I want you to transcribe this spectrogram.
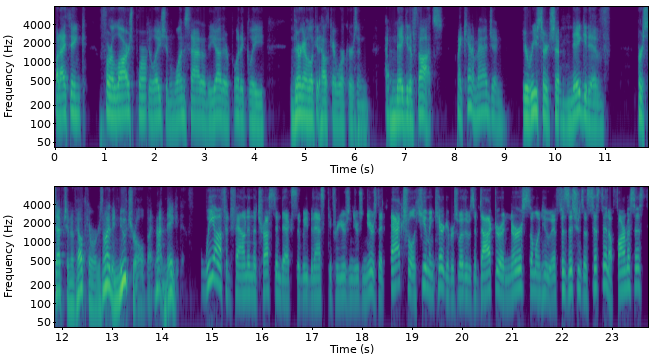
But I think for a large population, one side or the other politically, they're going to look at healthcare workers and have negative thoughts. I can't imagine your research negative perception of healthcare workers. It might have been neutral, but not negative we often found in the trust index that we've been asking for years and years and years that actual human caregivers, whether it was a doctor, a nurse, someone who, a physician's assistant, a pharmacist,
